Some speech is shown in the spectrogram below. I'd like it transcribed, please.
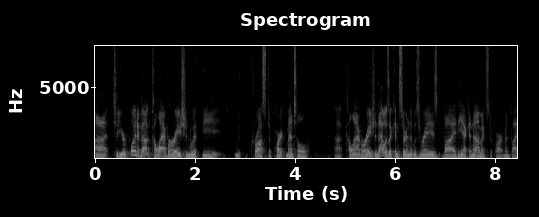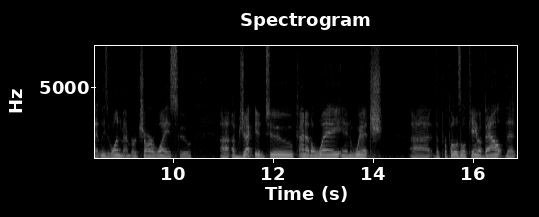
Uh, to your point about collaboration with the with cross departmental uh, collaboration, that was a concern that was raised by the economics department by at least one member, Char Weiss, who uh, objected to kind of the way in which uh, the proposal came about, that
